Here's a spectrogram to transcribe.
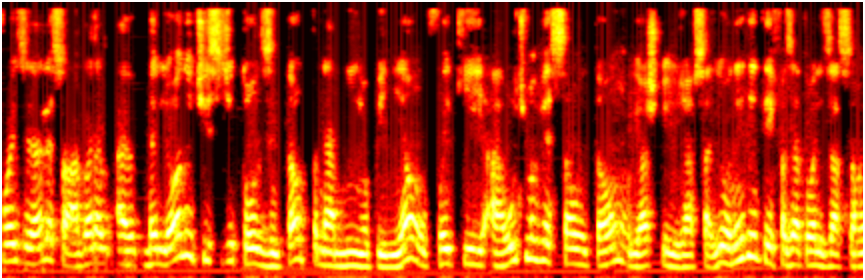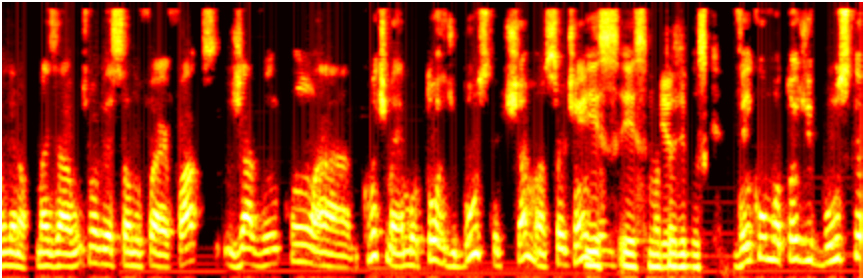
Pois é, olha só, agora a melhor notícia de todos, então, na minha opinião, foi que a última versão, então, eu acho que já saiu, eu nem tentei fazer atualização ainda não, mas a última versão do Firefox já vem com a. Como é que chama? É motor de busca que chama? Search Engine? Isso, isso, motor Isso. de busca. Vem com o motor de busca,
